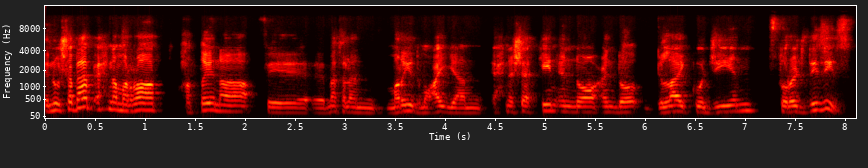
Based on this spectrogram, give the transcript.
إنه شباب إحنا مرات حطينا في مثلا مريض معين إحنا شاكين إنه عنده glycogen storage disease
